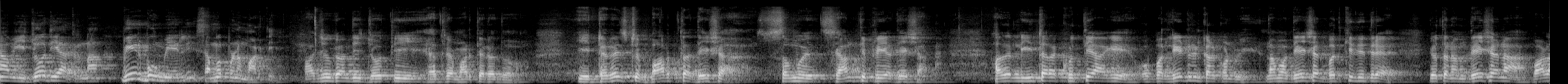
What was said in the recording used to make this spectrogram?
ನಾವು ಈ ಜ್ಯೋತಿ ಯಾತ್ರೆನ ವೀರಭೂಮಿಯಲ್ಲಿ ಸಮರ್ಪಣೆ ಮಾಡ್ತೀವಿ. ರಾಜೀವ್ ಗಾಂಧಿ ಜ್ಯೋತಿ ಯಾತ್ರೆ ಮಾಡ್ತಿರೋದು ಈ ಟೆರರಿಸ್ಟ್ ಭಾರತ ದೇಶ, ಸಮ, ಶಾಂತಿಪ್ರಿಯ ದೇಶ. ಅದರಲ್ಲಿ ಈ ಥರ ಕೃತ್ಯ ಆಗಿ ಒಬ್ಬ ಲೀಡ್ರನ್ನ ಕಳ್ಕೊಂಡ್ವಿ. ನಮ್ಮ ದೇಶ ಬದುಕಿದಿದ್ರೆ ಇವತ್ತು ನಮ್ಮ ದೇಶನ ಭಾಳ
